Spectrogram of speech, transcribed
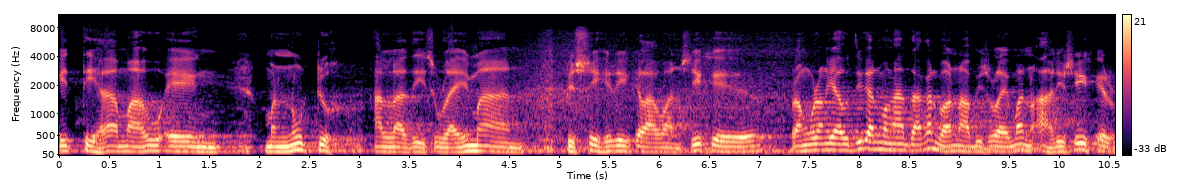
ittihamahu ing menuduh alladzi Sulaiman bisihri kelawan sihir orang-orang Yahudi kan mengatakan bahwa Nabi Sulaiman ahli sihir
